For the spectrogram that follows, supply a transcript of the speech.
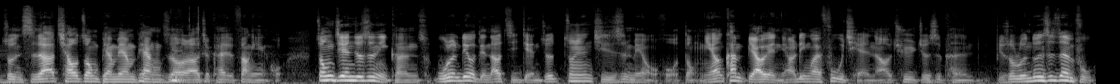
准时啊敲钟，砰砰砰之后，然后就开始放烟火。中间就是你可能无论六点到几点，就中间其实是没有活动。你要看表演，你要另外付钱，然后去就是可能比如说伦敦市政府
